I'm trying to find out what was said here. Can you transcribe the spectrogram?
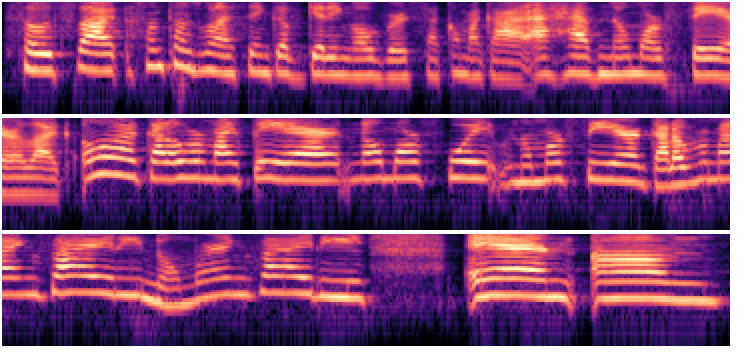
So it's like sometimes when I think of getting over, it's like, oh my God, I have no more fear. Like, oh, I got over my fear. No more fear. No more fear. Got over my anxiety. No more anxiety. And um,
